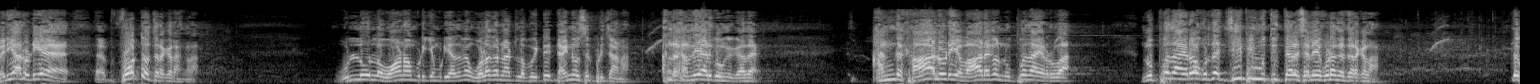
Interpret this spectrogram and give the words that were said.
பெரியாருடைய போட்டோ திறக்கிறாங்களாம். உள்ளூர்ல ஓணம் பிடிக்க முடியாதவன் உலக நாட்டுல போயிட்டு டைனோசர் பிடிச்சானா? அந்த கதையா இருக்கு உங்க கதை. அந்த காலுடைய வாடகை முப்பதாயிரம் ரூபாய் முப்பதாயிரம் ரூபாய் கொடுத்தா ஜிபி முத்துக்கு தர சிலையை கூட அங்க திறக்கலாம். இந்த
